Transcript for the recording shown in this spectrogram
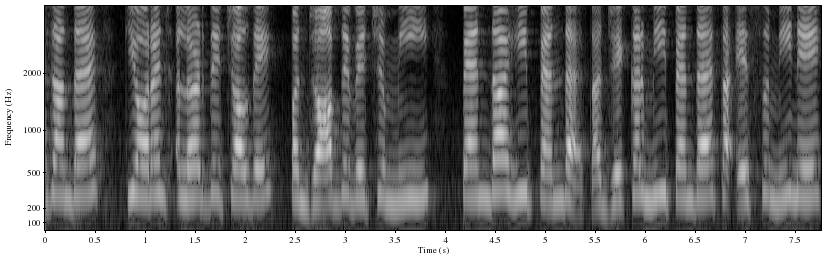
ਜਾਂਦਾ ਹੈ ਕਿ ਔਰੇਂਜ ਅਲਰਟ ਦੇ ਚੱਲਦੇ ਪੰਜਾਬ ਦੇ ਵਿੱਚ ਮੀਂਹ ਪੈਂਦਾ ਹੀ ਪੈਂਦਾ ਹੈ। ਤਾਂ ਜੇਕਰ ਮੀਂਹ ਪੈਂਦਾ ਹੈ, ਤਾਂ ਇਸ ਮੀਂਹ ਨੇ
